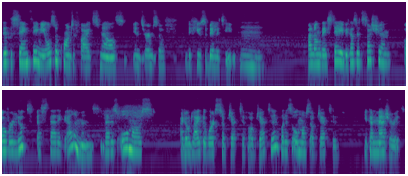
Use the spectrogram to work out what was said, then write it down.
did the same thing. He also quantified smells in terms of diffusibility, mm. how long they stay, because it's such an overlooked aesthetic element that is almost I don't like the word subjective objective, but it's almost objective. You can measure it.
